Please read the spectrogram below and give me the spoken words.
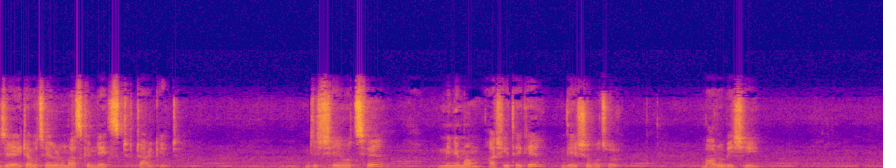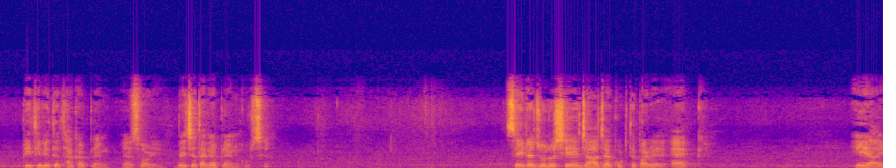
যে এটা হচ্ছে এলন মাস্কের নেক্সট টার্গেট যে সে হচ্ছে মিনিমাম আশি থেকে দেড়শো বছর বারো বেশি। পৃথিবীতে থাকার প্ল্যান সরি বেঁচে থাকার প্ল্যান করছে। সেটার জন্য সে যা যা করতে পারে, এক এআই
